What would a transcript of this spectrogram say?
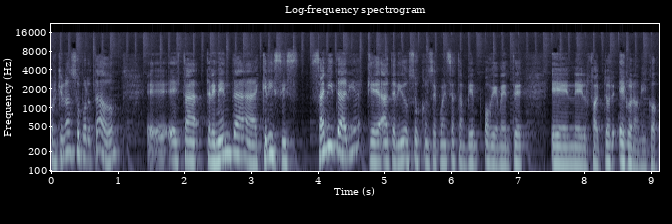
porque no han soportado eh, esta tremenda crisis sanitaria que ha tenido sus consecuencias también, obviamente, en el factor económico.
